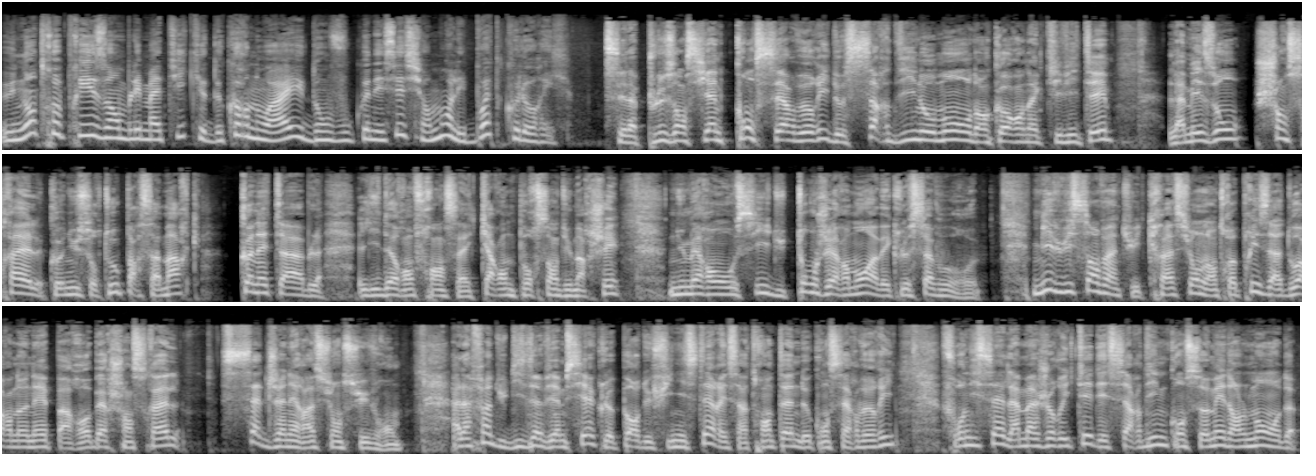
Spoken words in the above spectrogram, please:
une entreprise emblématique de Cornouailles dont vous connaissez sûrement les boîtes colorées. C'est la plus ancienne conserverie de sardines au monde encore en activité. La maison Chancerelle, connue surtout par sa marque Connétable, leader en France avec 40% du marché, numéro aussi du thon germont avec le savoureux. 1828, création de l'entreprise à Douarnenez par Robert Chancerelle, sept générations suivront. À la fin du 19e siècle, le port du Finistère et sa trentaine de conserveries fournissaient la majorité des sardines consommées dans le monde.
